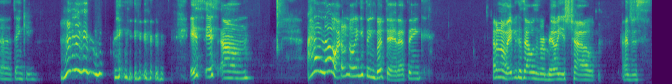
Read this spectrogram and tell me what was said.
Uh, thank you. It's it's um I don't know. I don't know anything but that. I think I don't know, maybe because I was a rebellious child. I just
